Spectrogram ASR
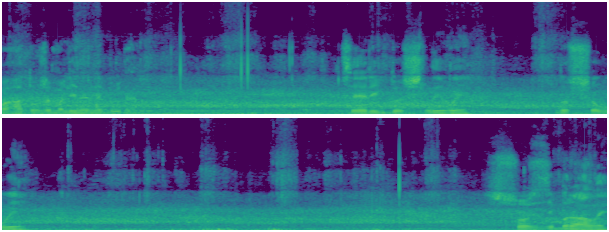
Багато вже маліни не буде. Цей рік дощливий, дощовий. Щось зібрали.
